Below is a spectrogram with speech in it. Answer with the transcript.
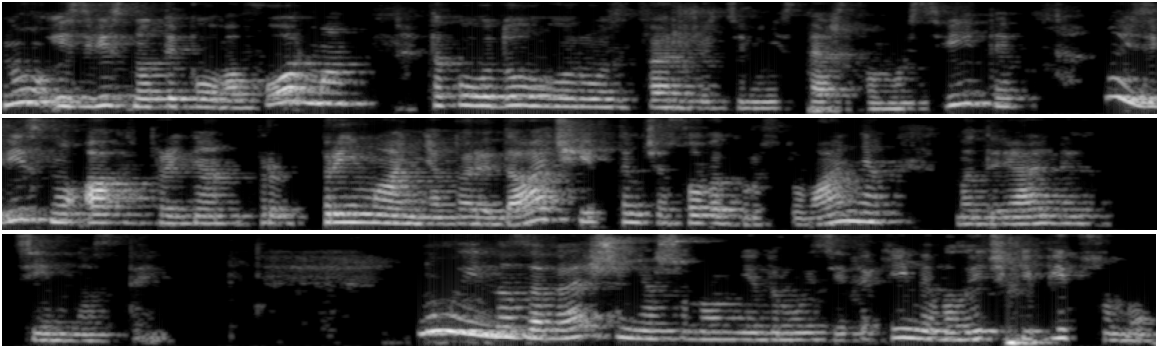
Ну і, звісно, типова форма такого договору затверджується Міністерством освіти. Ну і, звісно, акт приймання передачі в тимчасове користування матеріальних цінностей. Ну і на завершення, шановні друзі, такий невеличкий підсумок.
